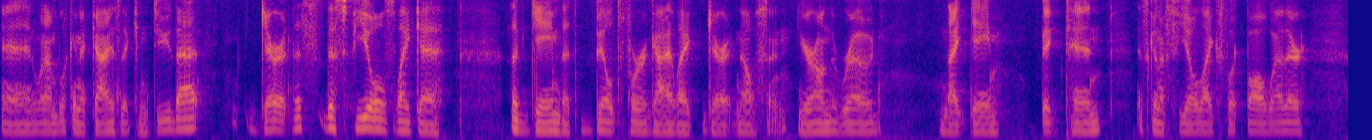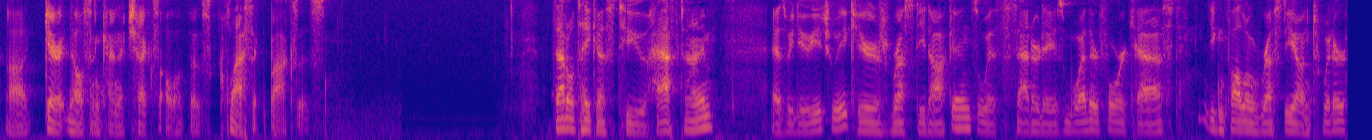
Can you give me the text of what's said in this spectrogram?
And when I'm looking at guys that can do that, Garrett, this this feels like a a game that's built for a guy like Garrett Nelson. You're on the road, night game, Big Ten. It's going to feel like football weather. Uh, Garrett Nelson kind of checks all of those classic boxes. That'll take us to halftime. As we do each week, here's Rusty Dawkins with Saturday's weather forecast. You can follow Rusty on Twitter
